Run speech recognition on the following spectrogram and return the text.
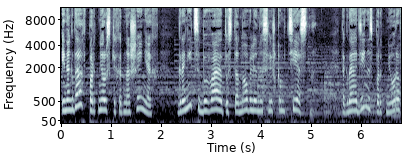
Иногда в партнерских отношениях границы бывают установлены слишком тесно. Тогда один из партнеров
